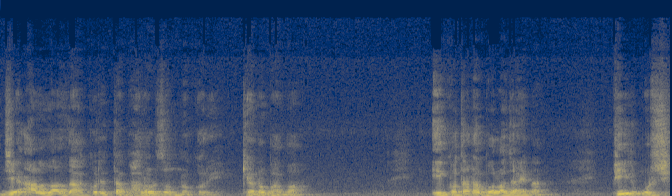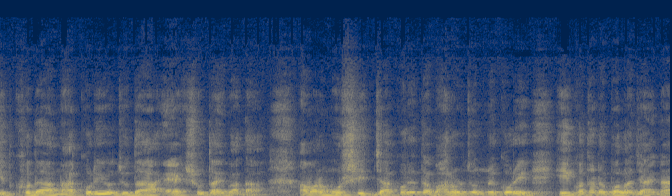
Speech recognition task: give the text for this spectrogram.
যে আল্লাহ যা করে তা ভালোর জন্য করে। কেন বাবা? এই কথাটা বলা যায় না, পীর মুর্শিদ খোদা না করিও জুদা এক সুতায় বাদা আমার মুর্শিদ যা করে তা ভালোর জন্য করে, এই কথাটা বলা যায় না।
